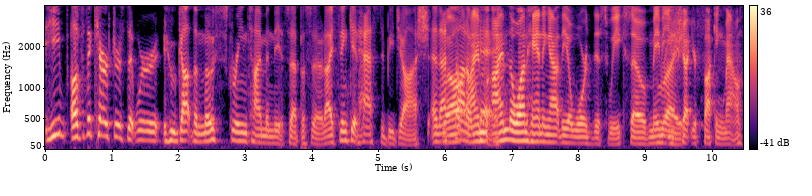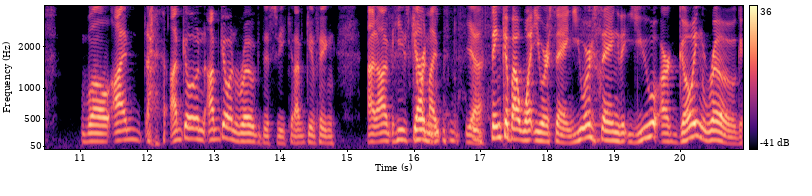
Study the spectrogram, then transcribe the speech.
he of the characters that were who got the most screen time in this episode I think it has to be Josh and that's well, not okay I'm I'm the one handing out the award this week, so maybe Right. you shut your fucking mouth. Well, I'm I'm going I'm going rogue this week, and I'm giving, and I'm he's got Jordan, my yeah. Think about what you are saying. You are saying that you are going rogue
